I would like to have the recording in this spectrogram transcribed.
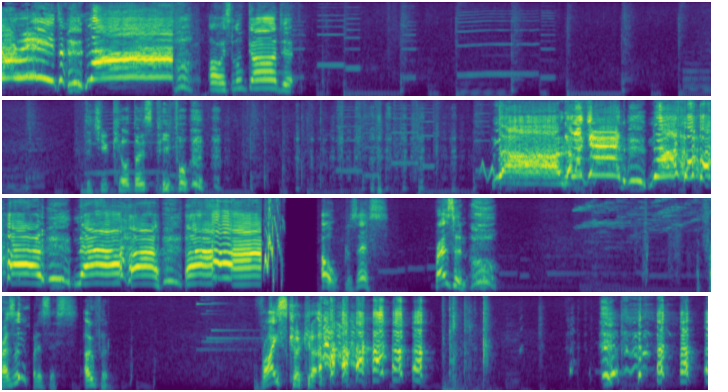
married! No! Oh, it's a little guardian. Did you kill those people? Oh, what is this? Present! A present? What is this? Open. Rice cooker!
